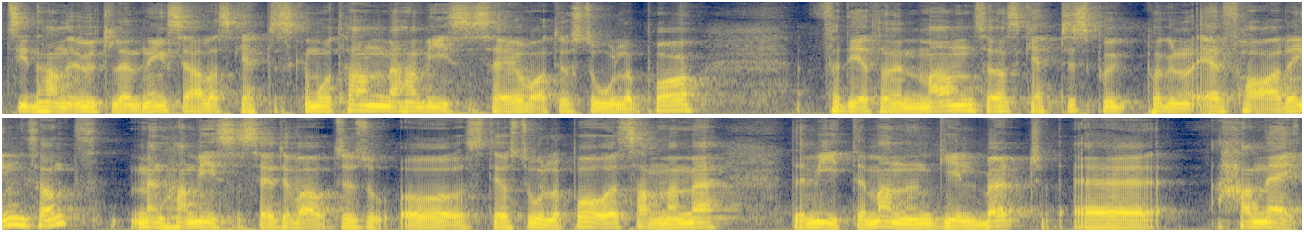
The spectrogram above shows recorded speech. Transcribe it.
Siden han er utlending, så er alle skeptiske mot han, men han viser seg å være til å stole på. Fordi at han er mann, så er han skeptisk pga. erfaring, sant? men han viser seg til å være til å, stole på. Og sammen med den hvite mannen Gilbert eh, han, er,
